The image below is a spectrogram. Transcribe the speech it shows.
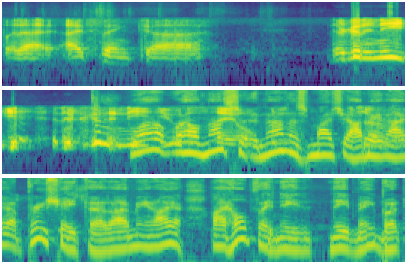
But I, I think uh, they're going to need you. They're going to need Well, you. well, not so, not as much. I mean, I appreciate that. I mean, I I hope they need need me, but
